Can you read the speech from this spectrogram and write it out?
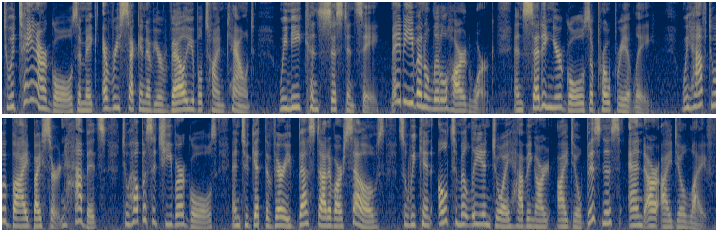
To attain our goals and make every second of your valuable time count, we need consistency, maybe even a little hard work, and setting your goals appropriately we have to abide by certain habits to help us achieve our goals and to get the very best out of ourselves so we can ultimately enjoy having our ideal business and our ideal life.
